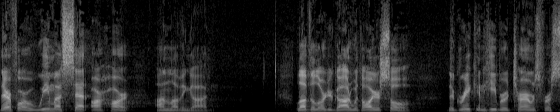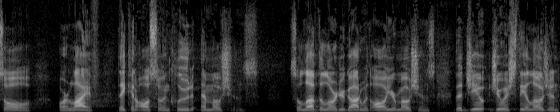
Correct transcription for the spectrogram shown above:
Therefore, we must set our heart on loving God. Love the Lord your God with all your soul. The Greek and Hebrew terms for soul or life, they can also include emotions. So love the Lord your God with all your emotions. The Jew, Jewish theologian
